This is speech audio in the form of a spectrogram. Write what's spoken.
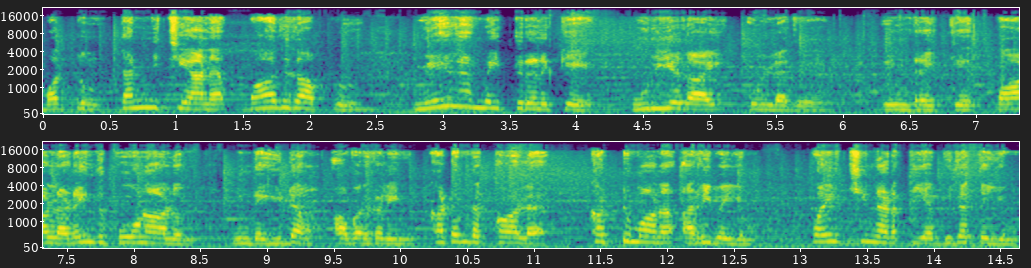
மற்றும் தன்னிச்சையான பாதுகாப்பு மேலாண்மை திறனுக்கே உரியதாய் உள்ளது. இன்றைக்கு பாலடைந்து போனாலும் இந்த இடம் அவர்களின் கடந்த கால கட்டுமான அறிவையும் பயிற்சி நடத்திய விதத்தையும்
